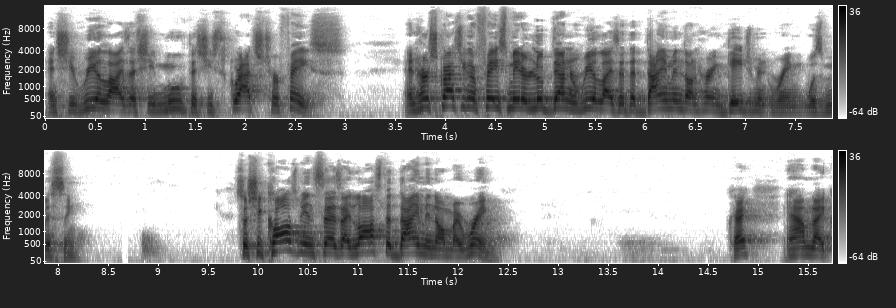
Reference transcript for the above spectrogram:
and she realized as she moved that she scratched her face. And her scratching her face made her look down and realize that the diamond on her engagement ring was missing. So she calls me and says, I lost a diamond on my ring. Okay? And I'm like,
